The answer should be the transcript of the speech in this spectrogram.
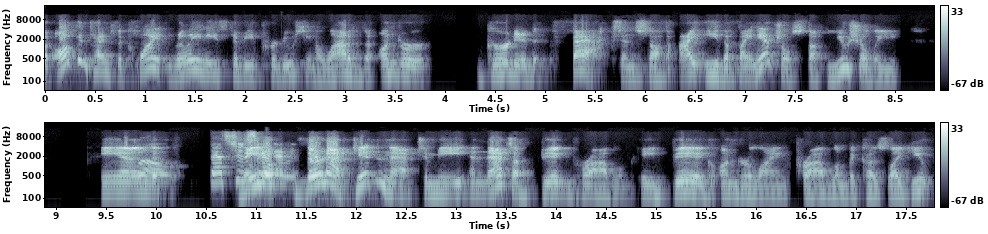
but oftentimes the client really needs to be producing a lot of the undergirded facts and stuff, i.e., the financial stuff, usually. And well, that's just they don't, I mean, they're not getting that to me. And that's a big problem, a big underlying problem, because like you,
